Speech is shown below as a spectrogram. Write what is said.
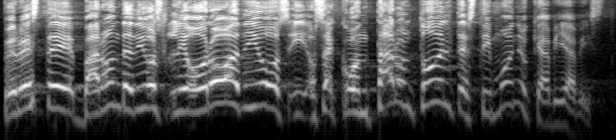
Pero este varón de Dios le oró a Dios y, o sea, contaron todo el testimonio que había visto.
